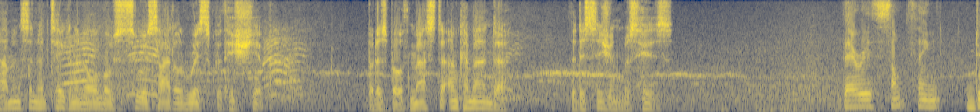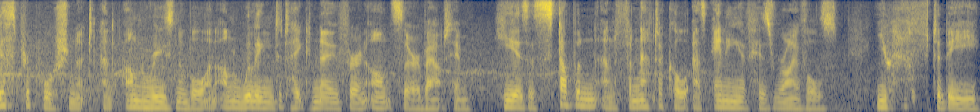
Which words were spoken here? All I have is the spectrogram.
Amundsen had taken an almost suicidal risk with his ship, but as both master and commander, the decision was his. There is something disproportionate and unreasonable and unwilling to take no for an answer about him. He is as stubborn and fanatical as any of his rivals. You have to be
